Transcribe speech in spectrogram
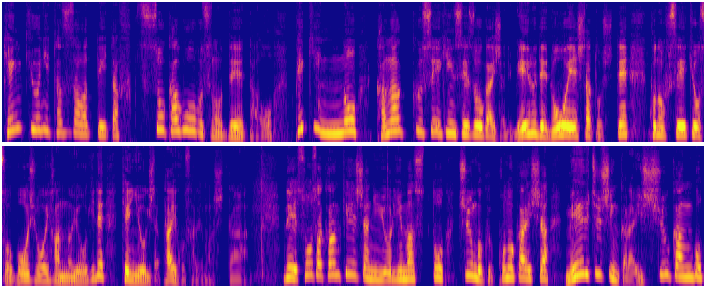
研究に携わっていたフッ素化合物のデータを北京の化学製品製造会社にメールで漏洩したとしてこの不正競争防止法違反の容疑でケン容疑者逮捕されました。で捜査関係者によりますと中国この会社メール受信から1週間後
